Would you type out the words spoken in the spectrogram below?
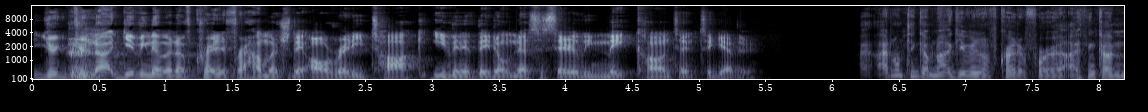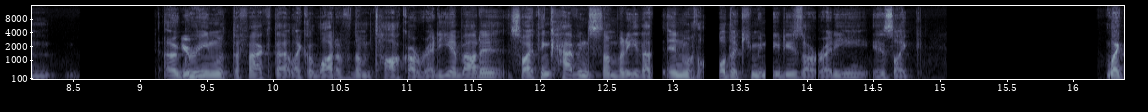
you're you're not giving them enough credit for how much they already talk, even if they don't necessarily make content together. I don't think I'm not giving enough credit for it. I think I'm agreeing with the fact that like a lot of them talk already about it. So I think having somebody that's in with all the communities already is like like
